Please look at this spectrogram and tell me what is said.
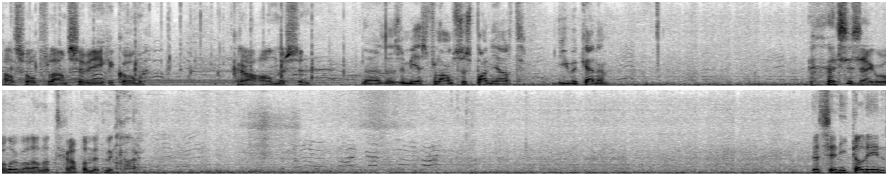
als we op Vlaamse wegen komen. Kra Andersen. Ja, dat is de meest Vlaamse Spanjaard die we kennen. Ze zijn gewoon nog wel aan het grappen met elkaar. Dat zijn niet alleen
